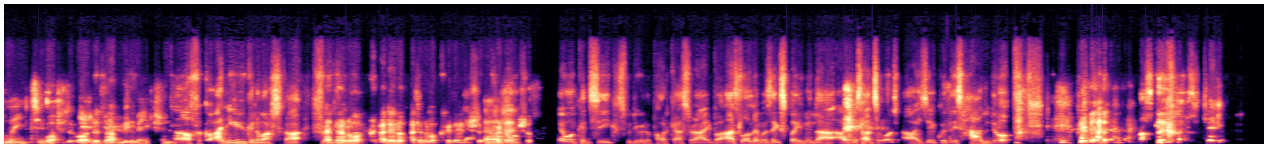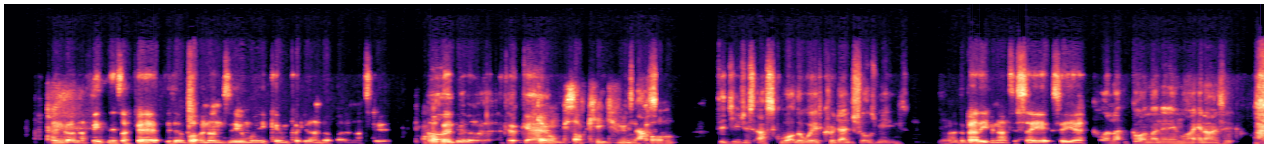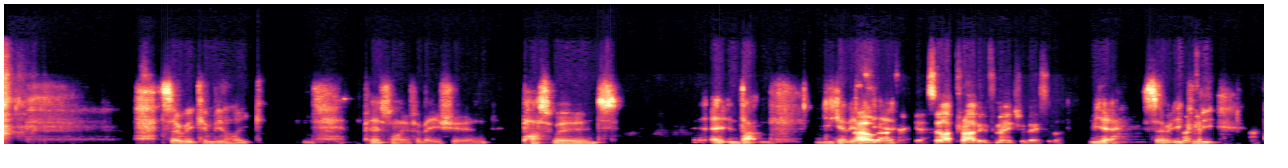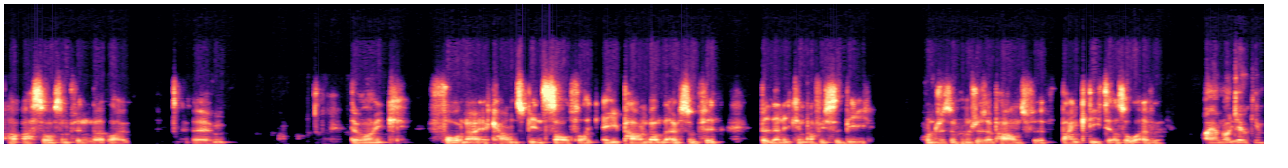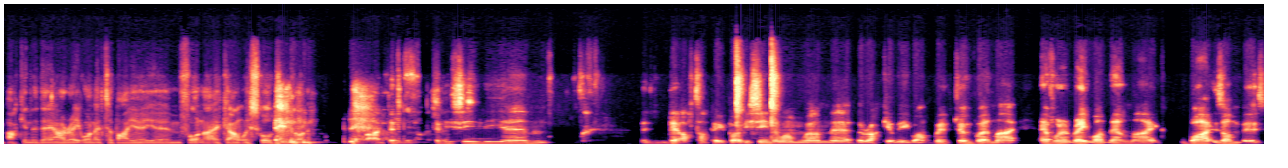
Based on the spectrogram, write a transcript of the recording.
l- What- what does that mean? information. Oh, I forgot. I knew you were going to ask that. For I don't know what I don't know I don't know what credential Uh, credential. no one can see because we're doing a podcast, right? But as Lennon was explaining that, I just had to watch Isaac with his hand up ask a question. Hang on, I think there's like a there's a button on Zoom where you can put your hand up. I don't know how to do it. I was Oh, gonna do that. Don't get- Don't, because I'll kick you in the call. Did you just ask what the word credentials means? I barely even have to say it. So yeah, Go on, go on, Lennon, enlighten Isaac. So it can be like personal information, passwords. uh, That you get the oh idea. right, okay. yeah. So like private information basically. Yeah, so it can Okay. be. I, I saw something that like, um, there were like Fortnite accounts being sold for like eight pound on there or something, but then it can obviously be hundreds and hundreds of pounds for bank details or whatever. I am not Yeah. joking. Back in the day, I rate wanted to buy a um, Fortnite account with Skull Trooper on it. but I never Have, did, have you seen the um? A bit off topic, but have you seen the one on the the Rocket League one with do you remember when like everyone at rate want them like white Zombas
